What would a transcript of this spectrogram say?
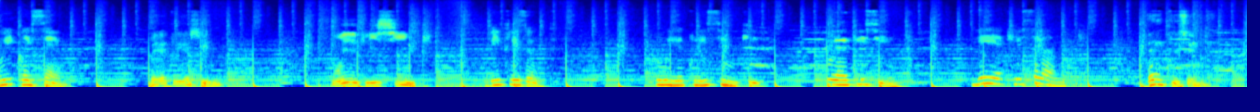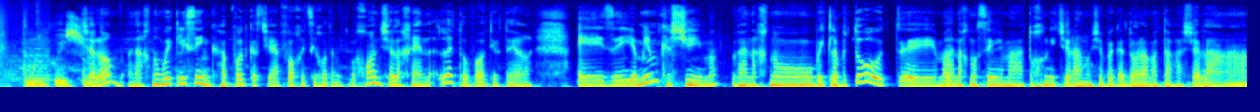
Weekly Sync. Weekly Sync. Weekly Sync. Weekly Sync. Weekly Sync. Weekly Sync. Weekly Sync. Weekly Sync. שלום, אנחנו weekly sync, הפודקאסט שיהפוך שיחות המטבחון שלכן לטובות יותר. אה, זה ימים קשים ואנחנו בהתלבטות אה, מה אנחנו עושים עם התוכנית שלנו שבגדול המטרה שלה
